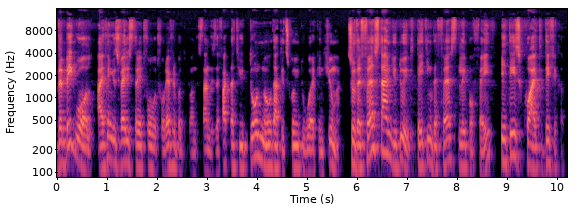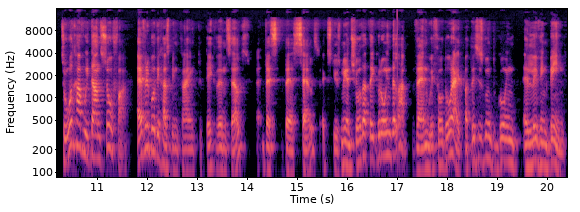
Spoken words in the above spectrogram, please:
The big wall, I think, is very straightforward for everybody to understand is the fact that you don't know that it's going to work in human. So the first time you do it, taking the first leap of faith, it is quite difficult. So what have we done so far? Everybody has been trying to take themselves, their cells, excuse me, and show that they grow in the lab. Then we thought, all right, but this is going to go in a living being.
